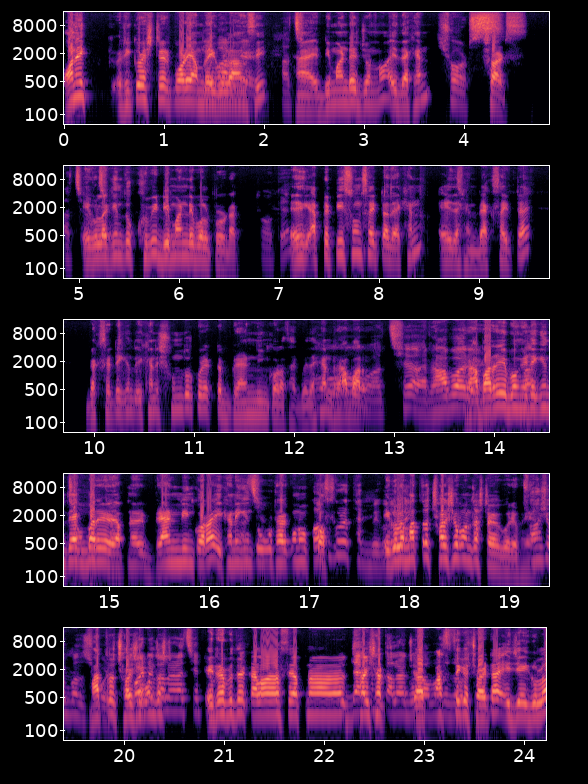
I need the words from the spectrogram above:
অনেক রিকোয়েস্টের পরে আমরা এগুলো আনছি। হ্যাঁ ডিমান্ডের জন্য এই দেখেন শর্টস শর্টস আচ্ছা এগুলা কিন্তু খুবই ডিমান্ডেবল প্রোডাক্ট এই আপনি পিছন সাইডটা দেখেন এই দেখেন ব্যাক সাইডটায় ব্যাক সাইডে কিন্তু এখানে সুন্দর করে একটা ব্র্যান্ডিং করা থাকবে। দেখেন রাবার আচ্ছা রাবার রাবারে এবং এটা কিন্তু একবারে আপনার ব্র্যান্ডিং করা এখানে কিন্তু আচ্ছা। ওঠার কোনো পস- করে থাকবে এগুলো? মাত্র ছয়শো পঞ্চাশ টাকা করে ভাই মাত্র 650 কয়টা colour আছে এটা? এটার ভিতরে কালার আছে আপনার দেখান ছয় সাত colour গুলো চার, পাঁচ আমাদের থেকে দর্শক। ছয়টা এই যে এগুলো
